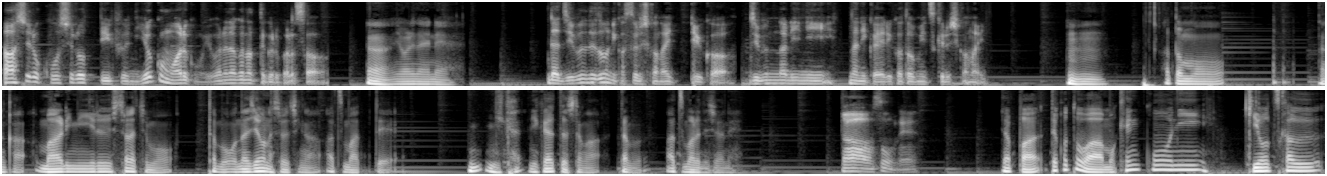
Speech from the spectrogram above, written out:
ああしろこうしろっていう風に良くも悪くも言われなくなってくるからさ、うん、言われないね。ら自分でどうにかするしかないっていうか、自分なりに何かやり方を見つけるしかない。うんうん。あともう、なんか、周りにいる人たちも、多分同じような人たちが集まって、似通った人が多分集まるんでしょうね。ああ、そうね。やっぱ、ってことは、もう健康に気を使う、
